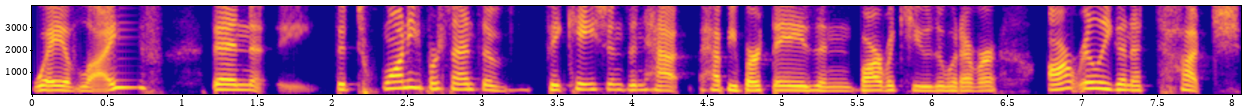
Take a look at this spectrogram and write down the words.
way of life, then eh, the 20% of vacations and ha- happy birthdays and barbecues or whatever aren't really going to touch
